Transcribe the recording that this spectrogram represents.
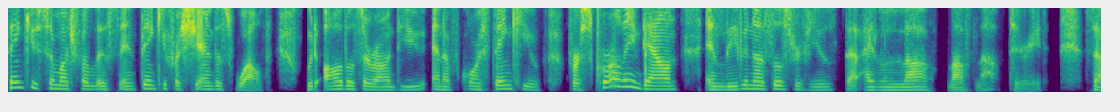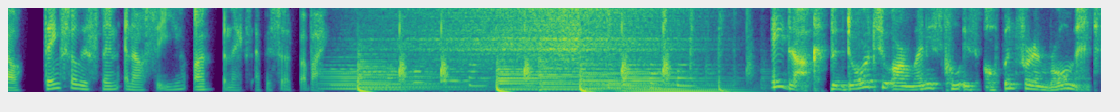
Thank you so much for listening. Thank you for sharing this wealth with all those around you. And of course, thank you for scrolling down and leaving us those reviews that I love, love, love to read. So thanks for listening, and I'll see you on the next episode. Bye bye. Doc, the door to our money school is open for enrollment.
